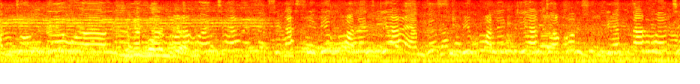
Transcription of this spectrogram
একজনকে Civic করা হয়েছে। সেটা সিভিক ভলেন্টিয়ার একজন সিভিক ভলেন্টিয়ার যখন গ্রেপ্তার হয়েছে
